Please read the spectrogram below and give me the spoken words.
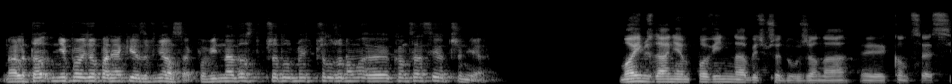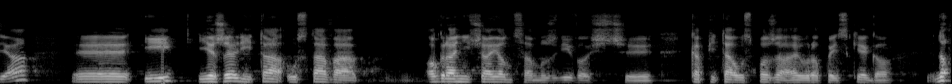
No ale to nie powiedział Pan, jaki jest wniosek. Powinna mieć przedłużoną e, koncesję, czy nie? Moim zdaniem powinna być przedłużona koncesja i jeżeli ta ustawa ograniczająca możliwość kapitału spoza europejskiego, no,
